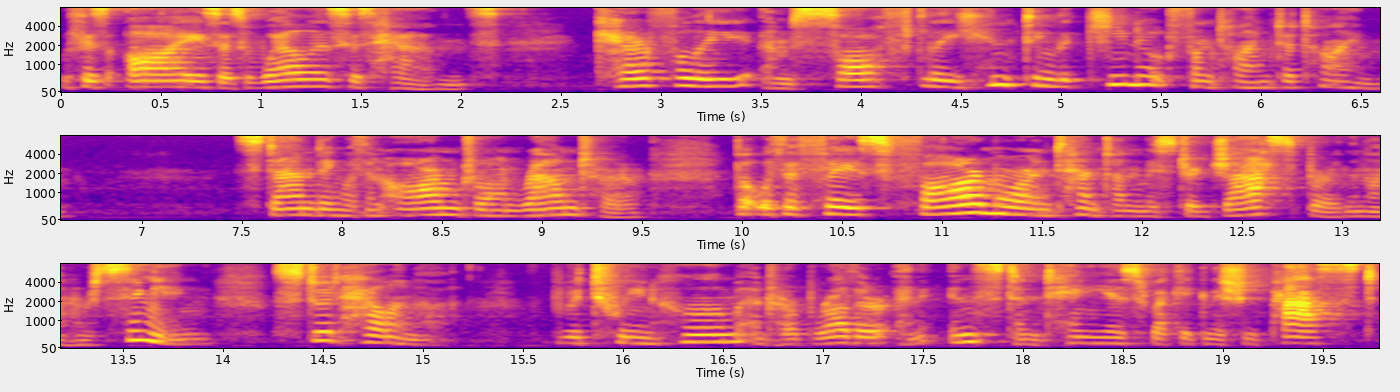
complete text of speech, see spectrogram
with his eyes as well as his hands, carefully and softly hinting the keynote from time to time. Standing with an arm drawn round her, but with a face far more intent on Mr. Jasper than on her singing, stood Helena, between whom and her brother an instantaneous recognition passed,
